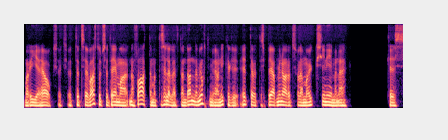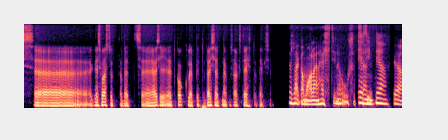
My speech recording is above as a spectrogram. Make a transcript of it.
Maria jaoks, eks ju, et, et see vastutuse teema noh, vaatamata sellele, et on tandem juhtimine, on ikkagi ettevõttes peab minu arvates olema üks inimene, kes, äh, kes vastutab, et see asi, et kokku lepitud asjad nagu saaks tehtud, eks ju sellega ma olen hästi nõus, et see on, ja, ja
